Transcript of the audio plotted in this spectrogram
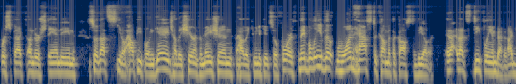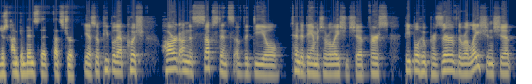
respect, understanding. So that's, you know, how people engage, how they share information, how they communicate, so forth. They believe that one has to come at the cost of the other. And that's deeply embedded. I'm just, I'm convinced that that's true. Yeah. So people that push hard on the substance of the deal tend to damage the relationship versus people who preserve the relationship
